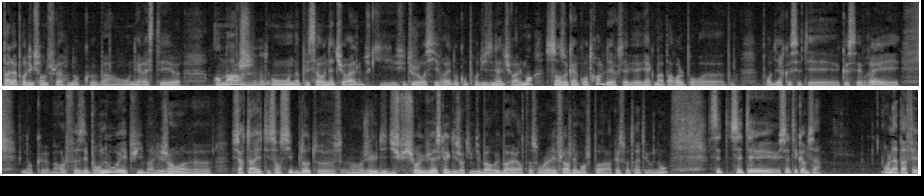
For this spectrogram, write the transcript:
pas la production de fleurs. Donc bah, on est resté en marge. Mhm. On appelait ça au naturel, ce qui est toujours aussi vrai. Donc on produisait naturellement, sans aucun contrôle. D'ailleurs, il n'y a que ma parole pour, euh, pour, dire que c'était que c'est vrai. Et donc euh, bah, on le faisait pour nous. Et puis bah, les gens, euh, certains étaient sensibles, d'autres. J'ai eu des discussions ubuesques avec des gens qui me disent bah oui, bah alors de toute façon les fleurs je les mange pas, alors qu'elles soient traitées ou non. C'était c'était comme ça. On l'a pas fait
